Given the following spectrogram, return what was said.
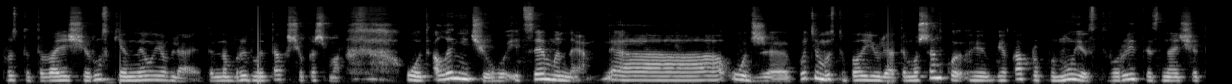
просто товариші русські не уявляєте. Набридли так, що кошмар. От, але нічого, і це мене. Е, Отже, потім виступила Юлія Тимошенко, е, яка пропонує створити, значить,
